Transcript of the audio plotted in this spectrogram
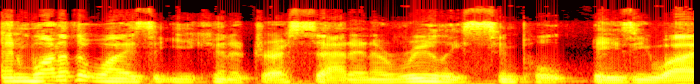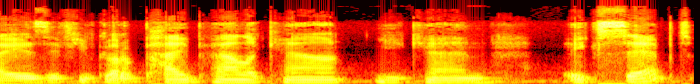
And one of the ways that you can address that in a really simple, easy way is if you've got a PayPal account, you can accept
